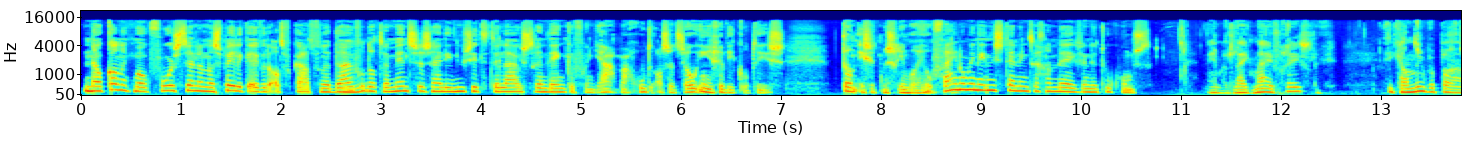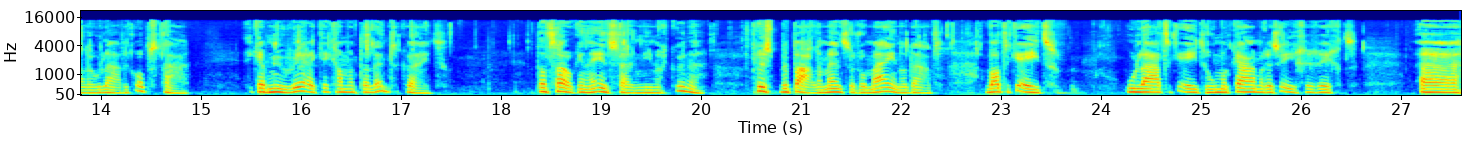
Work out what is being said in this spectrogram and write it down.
Nou kan ik me ook voorstellen, en dan speel ik even de advocaat van de duivel... Mm -hmm. dat er mensen zijn die nu zitten te luisteren en denken van... ja, maar goed, als het zo ingewikkeld is... dan is het misschien wel heel fijn om in een instelling te gaan leven in de toekomst. Nee, maar het lijkt mij vreselijk. Ik kan nu bepalen hoe laat ik opsta. Ik heb nu werk, ik kan mijn talenten kwijt. Dat zou ik in een instelling niet meer kunnen. Plus bepalen mensen voor mij inderdaad wat ik eet. Hoe laat ik eet, hoe mijn kamer is ingericht. Uh,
